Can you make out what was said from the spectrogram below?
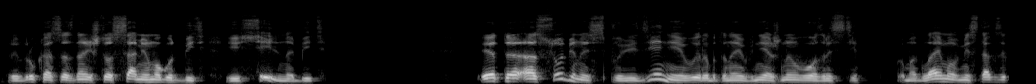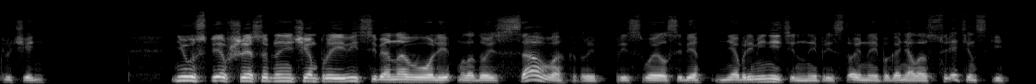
которые вдруг осознали, что сами могут бить, и сильно бить. Эта особенность поведения, выработанная в нежном возрасте, помогла ему в местах заключения. Не успевший особенно ничем проявить себя на воле, молодой Савва, который присвоил себе необременительные пристойные погоняло Сретенский,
